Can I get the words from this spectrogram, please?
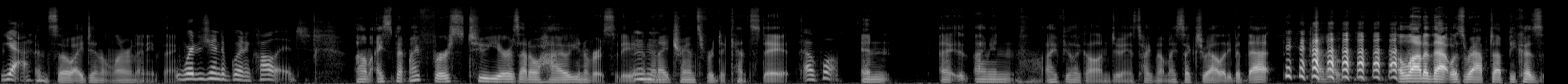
Yeah. and so I didn't learn anything. where did you end up going to college Um, I spent my first two years at Ohio University, and Mm-hmm. then I transferred to Kent State. oh cool and I, I mean, I feel like all I'm doing is talking about my sexuality, but that kind of, a lot of that was wrapped up because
